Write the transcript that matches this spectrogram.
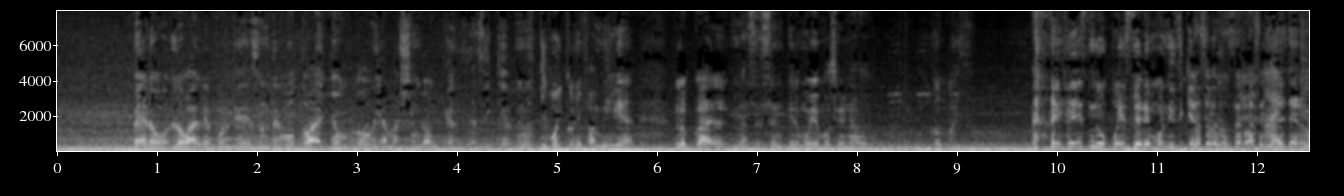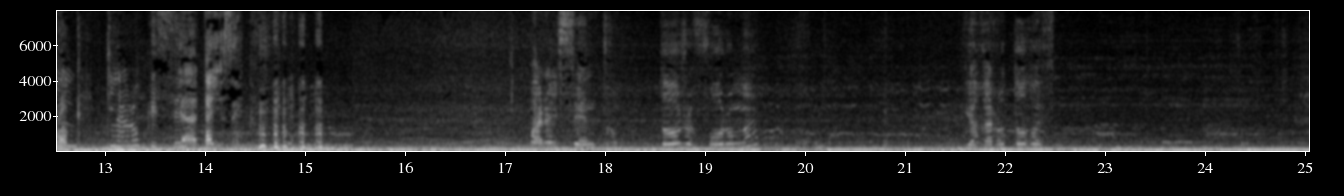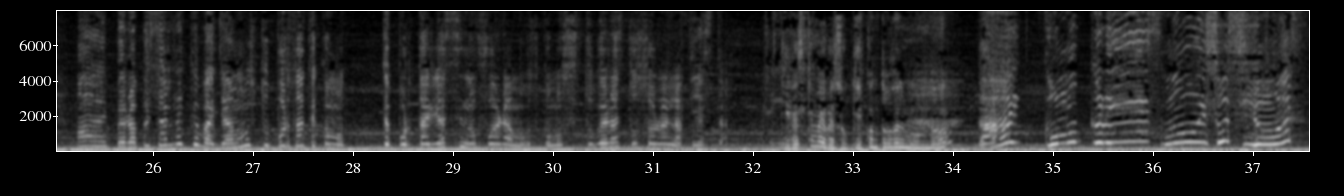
Pero lo vale porque es un tributo a John Blue y a Machine Gun Kelly. Así que, mm, y voy con mi familia, lo cual me hace sentir muy emocionado. ¿Cómo es? ¿Ves? No puedes ser emo, ni siquiera sabes hacer la señal Ay, de rock. Claro que sí. Ya, cállese. Para el centro, todo reforma. Y agarro todo eso. Ay, pero a pesar de que vayamos, tú pórtate como te portarías si no fuéramos, como si estuvieras tú solo en la fiesta. ¿Quieres que me besuquee con todo el mundo? Ay, ¿cómo crees? No, eso hacías.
